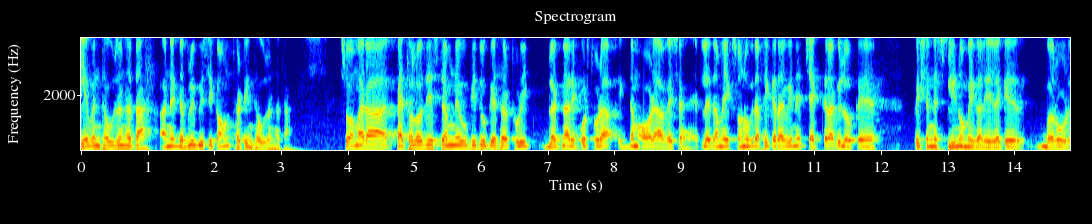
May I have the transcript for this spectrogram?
ઇલેવન થાઉઝન્ડ હતા અને ડબલ્યુબીસી કાઉન્ટ થર્ટીન થાઉઝન્ડ હતા. સો અમારા પેથોલોજીસ્ટ અમને એવું કીધું કે સર થોડીક બ્લડના રિપોર્ટ થોડા એકદમ ઓડ આવે છે. એટલે તમે એક સોનોગ્રાફી કરાવીને ચેક કરાવી લો કે પેશન્ટને સ્પ્લિનોમેગાલી એટલે કે બરોડ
